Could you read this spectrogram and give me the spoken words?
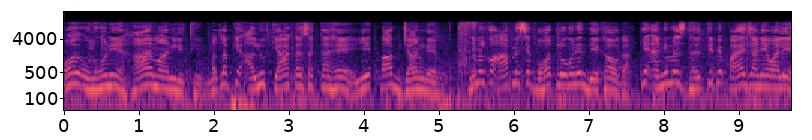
और उन्होंने हार मान ली थी। मतलब कि आलू क्या कर सकता है, ये आप जान गए हो। एनिमल को आप में से बहुत लोगों ने देखा होगा। ये एनिमल्स धरती पे पाए जाने वाले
